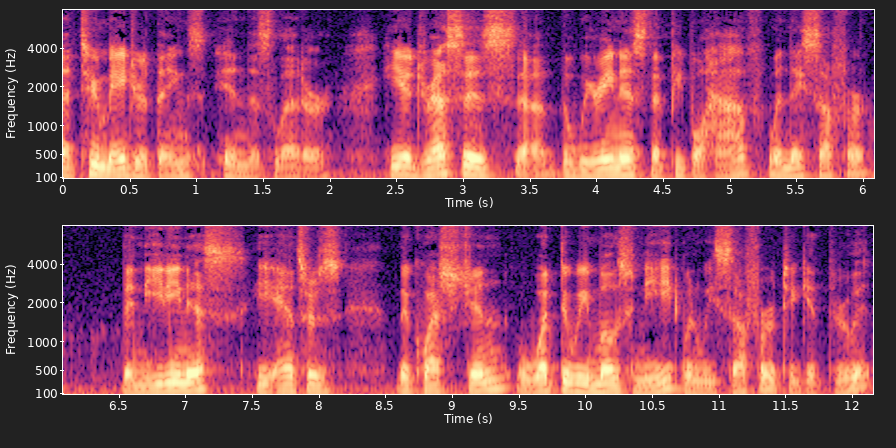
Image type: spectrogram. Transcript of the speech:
uh, two major things in this letter. He addresses uh, the weariness that people have when they suffer, the neediness. He answers the question, what do we most need when we suffer to get through it?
